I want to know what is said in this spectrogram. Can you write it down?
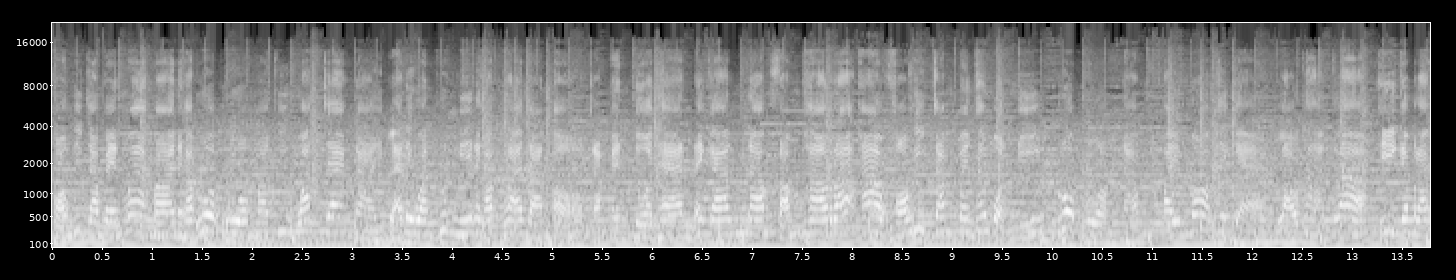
ของที่จำเป็นมากมายนะครับ รวบรวมมาที่วัด แจ้งใน และในวันพรุ่งนี้นะครับพระอาจารย์ต่อจะเป็นตัวแทนในการนำสัมภาระข้าวของที่จำเป็นทั้งหมดนี้ รวบรวมนำไปมอบให้แก่เหล่าทหารกล้า ที่กำลัง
